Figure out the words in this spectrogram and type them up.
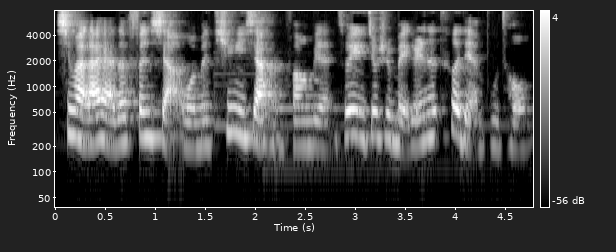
喜马拉雅的分享？我们听一下很方便。所以就是每个人的特点不同。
